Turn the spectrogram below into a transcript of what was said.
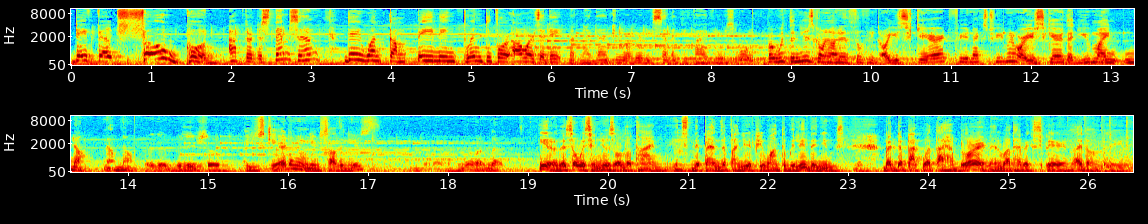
They felt so good after the stem cell, they went campaigning 24 hours a day. But my God, you're already 75 years old. But with the news going on here in the Philippines, are you scared for your next treatment or are you scared that you might. No, No. no. I don't believe so. Are you scared? I mean, when you saw the news? No, I'm not. You know, there's always a news all the time. It depends upon you if you want to believe the news. But the fact what I have learned and what I've experienced, I don't believe.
